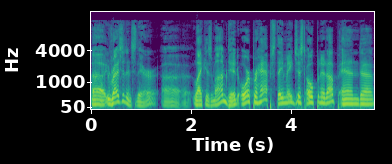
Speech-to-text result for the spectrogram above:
uh, residence there, uh, like his mom did, or perhaps they may just open it up and uh,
